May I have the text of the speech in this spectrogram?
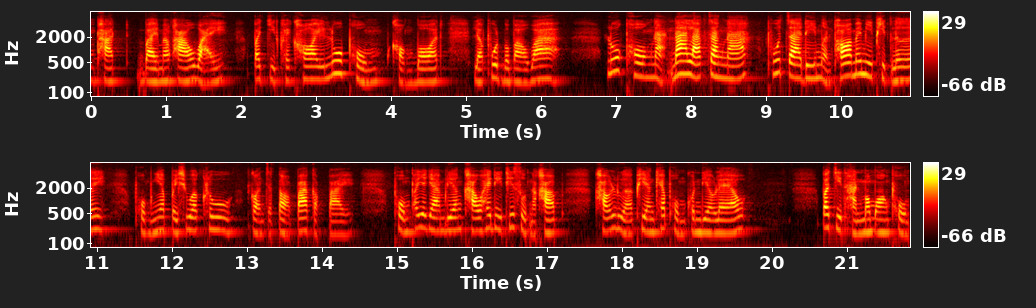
มพัด ใบมะพร้าวไหวปาจิตค่อยๆ ลูบผมของบอส แล้วพูดเบาๆว่า ลูกพงษ์น่ะ น่ารักจังนะ พูดจาดีเหมือนพ่อไม่มีผิดเลย ผมเงียบไปชั่วครู่ ก่อนจะตอบป้ากลับไป ผมพยายามเลี้ยงเขาให้ดีที่สุดนะครับ เขาเหลือเพียงแค่ผมคนเดียวแล้วป้าจิตหันมามองผม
